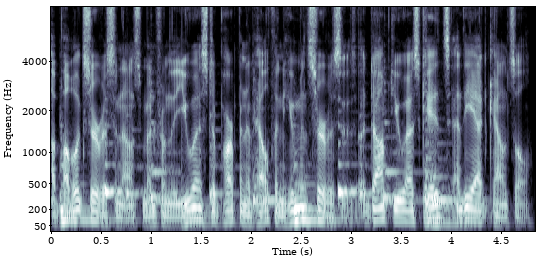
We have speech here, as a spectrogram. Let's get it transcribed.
A public service announcement from the U.S. Department of Health and Human Services, Adopt U.S. Kids, and the Ad Council.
